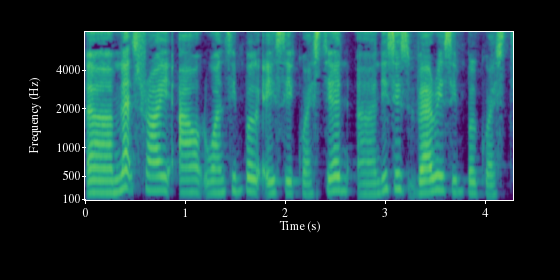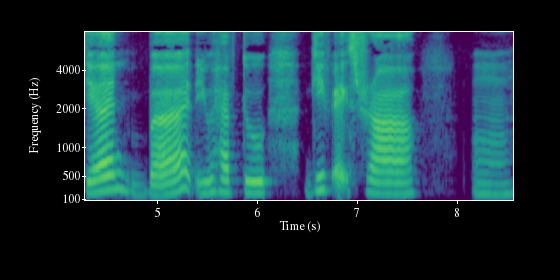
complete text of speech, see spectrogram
Um, let's try out one simple essay question. Uh, this is very simple question, but you have to give extra um,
